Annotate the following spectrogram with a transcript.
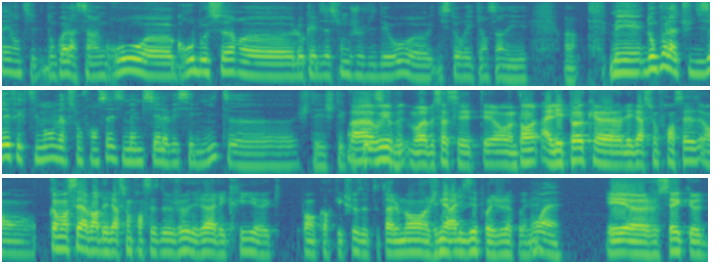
Silent Hill. Donc voilà, c'est un gros, euh, gros bosseur euh, localisation de jeux vidéo euh, historique. Hein, des... voilà. Mais donc voilà, tu disais effectivement version française, même si elle avait ses limites, je t'ai Ah oui, ça c'était en même temps à l'époque les versions françaises, on commençait à avoir des versions françaises de jeux déjà à l'écrit, qui n'est pas encore quelque chose de totalement généralisé pour les jeux japonais. Ouais. Et je sais que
